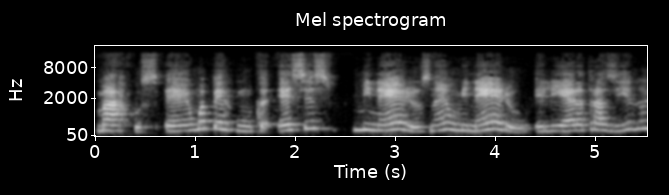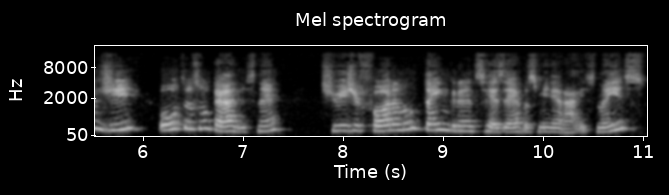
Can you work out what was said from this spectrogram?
Marcos, é uma pergunta. Esses minérios, né? O minério ele era trazido de outros lugares, né? Juiz de Fora não tem grandes reservas minerais, não é isso?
